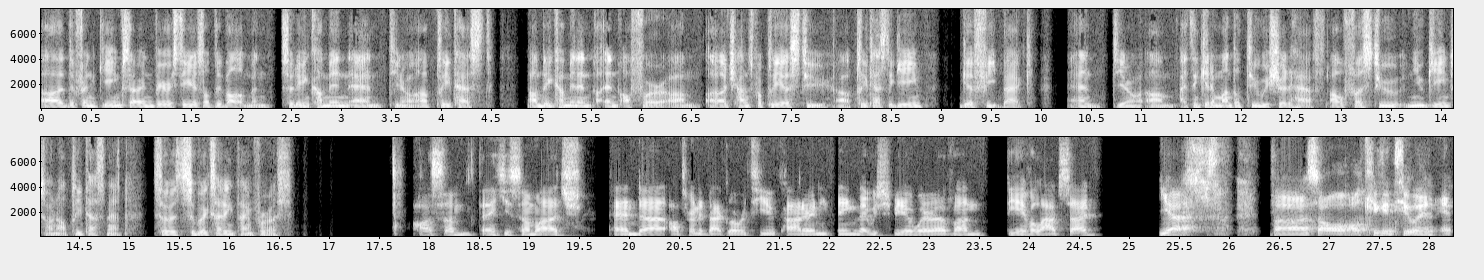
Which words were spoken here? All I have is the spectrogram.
uh, different games that are in various stages of development. So they can come in and you know uh, play test. Um, they come in and, and offer um, a chance for players to uh, play test the game, give feedback, and you know um, I think in a month or two we should have our first two new games on our play testnet. So it's super exciting time for us. Awesome. Thank you so much. And uh, I'll turn it back over to you, Connor. Anything that we should be aware of on the Ava Lab side? Yes. Uh, so I'll, I'll, kick it to an,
